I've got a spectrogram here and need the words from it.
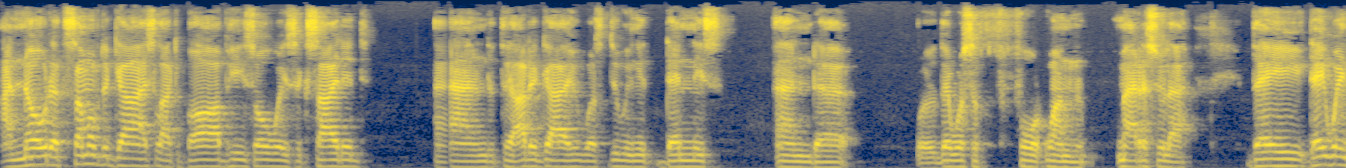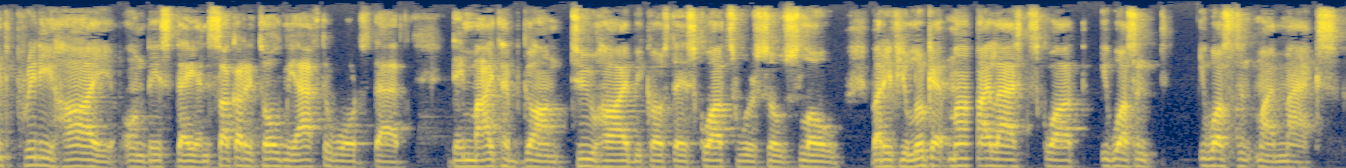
I know that some of the guys like Bob, he's always excited and the other guy who was doing it, Dennis, and uh, well, there was a fourth one, Märsylä. They they went pretty high on this day, and Sakari told me afterwards that they might have gone too high because their squats were so slow. But if you look at my last squat, it wasn't it wasn't my max.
